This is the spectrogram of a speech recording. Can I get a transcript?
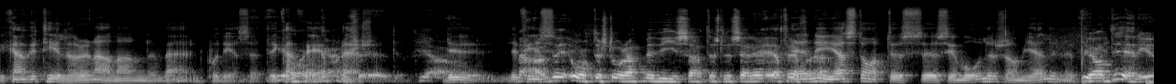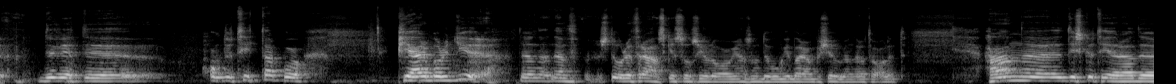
vi kanske tillhör en annan värld på det sättet. Det Ja, kanske är på det här sättet. Ja. Det, det Men, finns det återstår att bevisa att det skulle sälja. Jag det är nya statussymboler som gäller nu. Ja, det är det ju. Du vet, eh, om du tittar på Pierre Bourdieu, den, den store franske sociologen som dog i början på 2000-talet. Han eh, diskuterade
